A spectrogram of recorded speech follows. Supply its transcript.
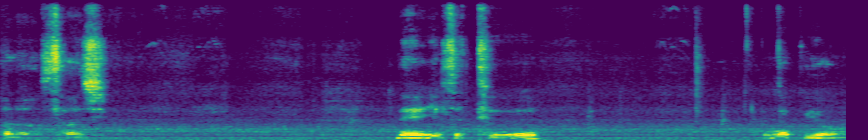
서른아홉, 사십. 네, 1세트 끝났고요.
